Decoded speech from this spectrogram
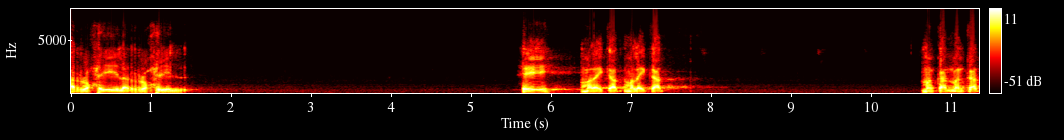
Ar-ruhil ar-ruhil hei malaikat-malaikat. Mangkat-mangkat.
